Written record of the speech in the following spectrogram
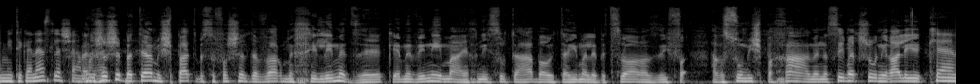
אם היא תיכנס לשם. אני חושב שבתי המשפט בסופו של דבר מכילים את זה, כי הם מבינים מה, יכניסו את האבא או את האימא לבית סוהר, אז הרסו משפחה, מנסים איכשהו, נראה לי, כן.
